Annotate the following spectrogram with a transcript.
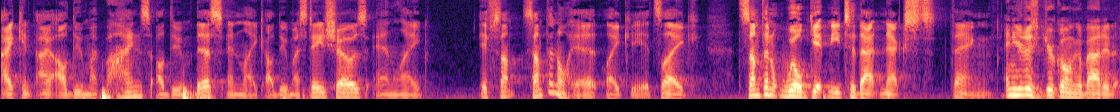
I can, I, I'll do my behinds, I'll do this, and like I'll do my stage shows, and like if some something will hit, like it's like something will get me to that next thing. and you're just you're going about it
